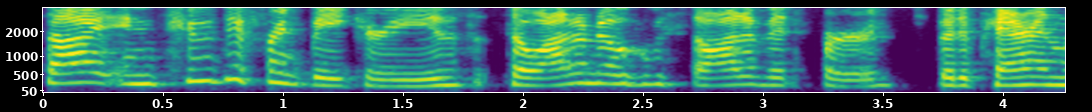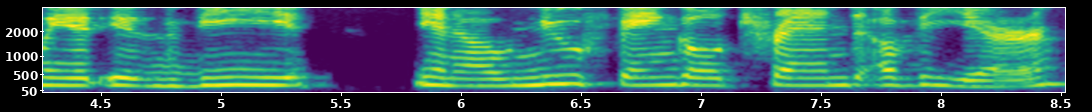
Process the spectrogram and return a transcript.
saw it in two different bakeries. So I don't know who thought of it first, but apparently it is the, you know, newfangled trend of the year.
